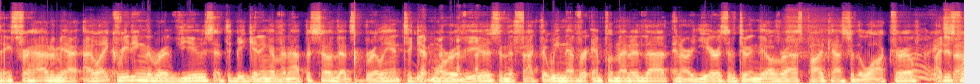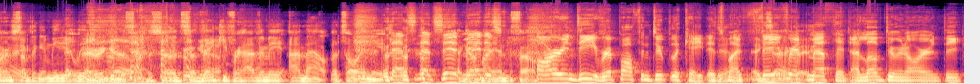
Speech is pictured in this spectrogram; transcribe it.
Thanks for having me. I, I, like reading the reviews at the beginning of an episode. That's brilliant to get more reviews. And the fact that we never implemented that in our years of doing the Over Ask podcast or the walkthrough, nice, I just learned something immediately on this episode. So thank you for having me. I'm out. That's all I need. That's that's it, man. It's R and D, rip off and duplicate. It's yeah, my favorite exactly. method. I love doing R and D.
